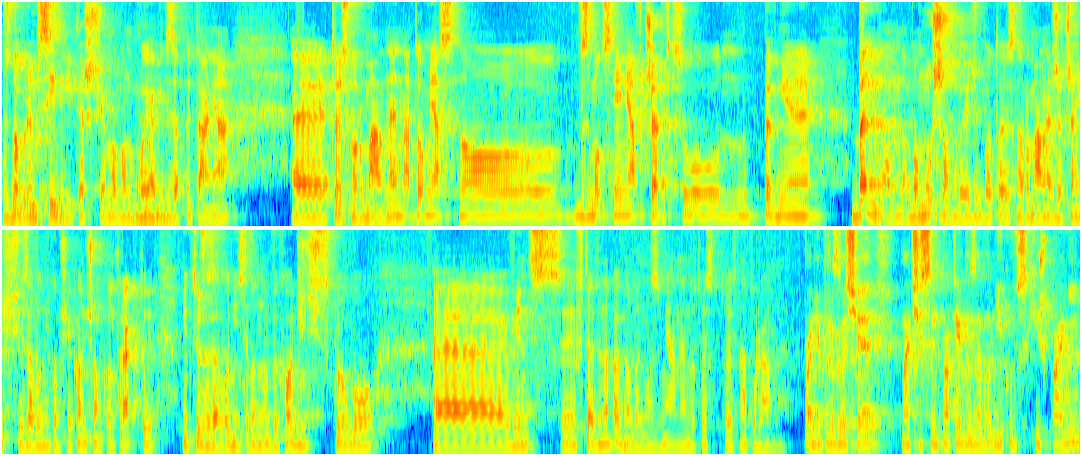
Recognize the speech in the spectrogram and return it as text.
z dobrym CV, też się mogą pojawić zapytania. E, To jest normalne, natomiast no, wzmocnienia w czerwcu no, pewnie będą, no bo muszą być, bo to jest normalne, że części zawodnikom się kończą kontrakty, niektórzy zawodnicy będą wychodzić z klubu, e, więc y, wtedy na pewno będą zmiany, no to jest, to jest naturalne. Panie prezesie, macie sympatię do zawodników z Hiszpanii?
